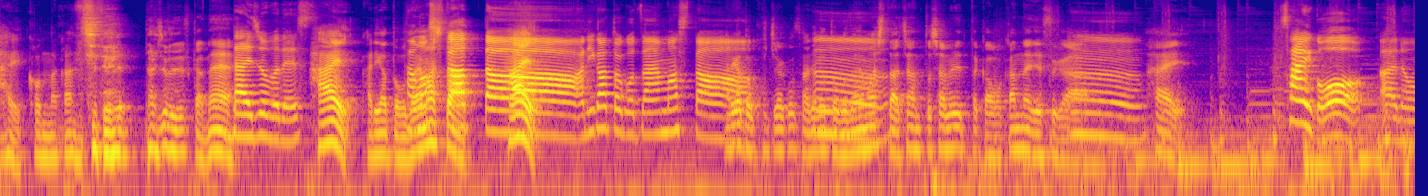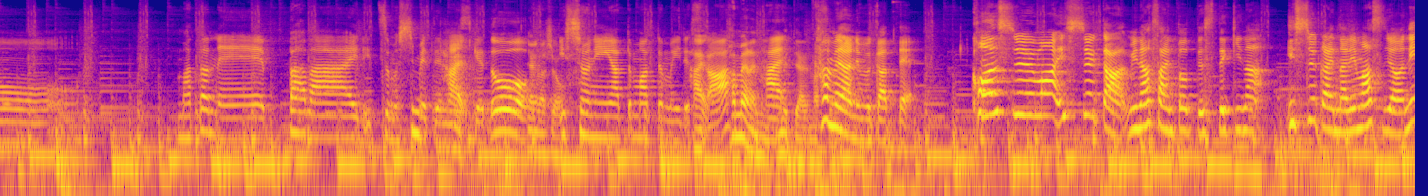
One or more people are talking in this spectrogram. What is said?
はいこんな感じで。大丈夫ですかね？大丈夫です。はいありがとうございまし楽したかった、はありがとうございました。ありがとうこちらこそありがとうございました。ちゃんと喋れてたかわかんないですが。うん。はい。最後あのーまたねバイバイでいつも締めてるんですけど、はい。一緒にやってもらってもいいですか、はい。カメラに向い。てやりますはい、カメラに向かって。今週も1週間皆さんにとって素敵な1週間になりますように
